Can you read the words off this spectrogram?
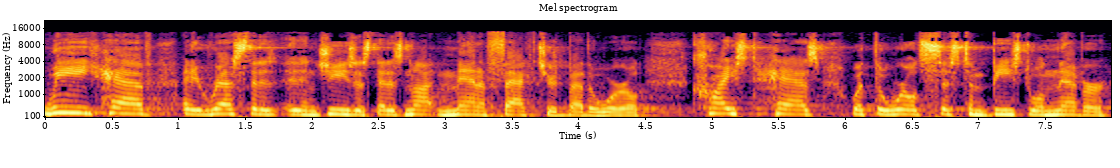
We have a rest that is in Jesus that is not manufactured by the world. Christ has what the world system beast will never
